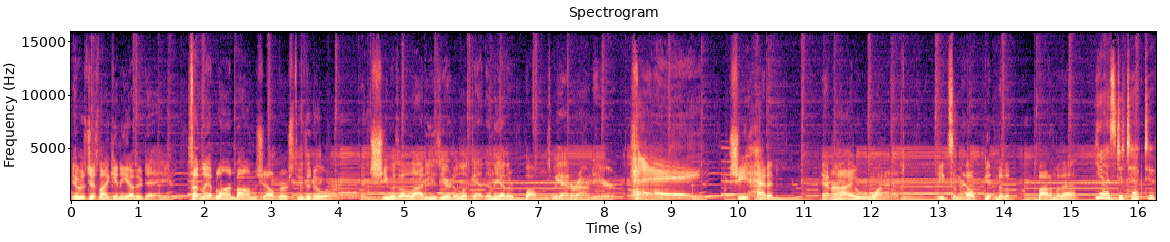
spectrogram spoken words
It was just like any other day. Suddenly, a blonde bombshell burst through the door, and she was a lot easier to look at than the other bums we had around here. Hey! She had it, and I wanted it. Need some help getting to the bottom of that? Yes, Detective.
